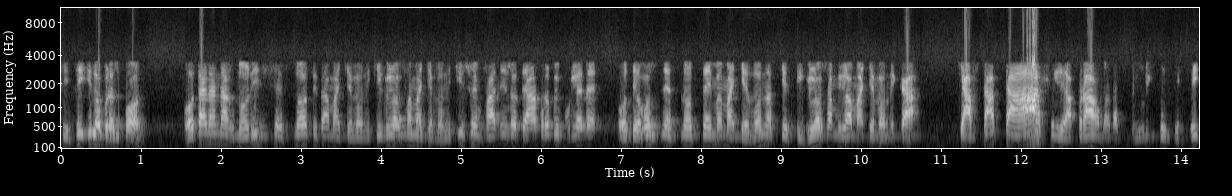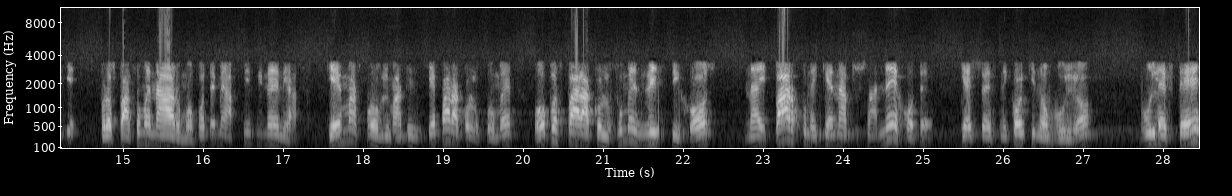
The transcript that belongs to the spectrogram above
συνθήκη των Πρεσπών. Όταν αναγνωρίζεις εθνότητα, μακεδονική γλώσσα, μακεδονική, σου εμφανίζονται άνθρωποι που λένε ότι εγώ στην εθνότητα είμαι Μακεδόνας και στη γλώσσα μιλάω μακεδονικά. Και αυτά τα άθλια πράγματα που δημιουργήσε η συνθήκη προσπαθούμε να άρουμε. Οπότε με αυτή την έννοια και μας προβληματίζει και παρακολουθούμε, όπως παρακολουθούμε δυστυχώς να υπάρχουν και να τους ανέχονται και στο Εθνικό Κοινοβούλιο βουλευτές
